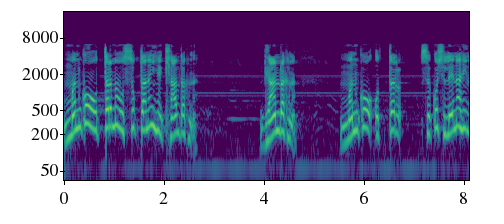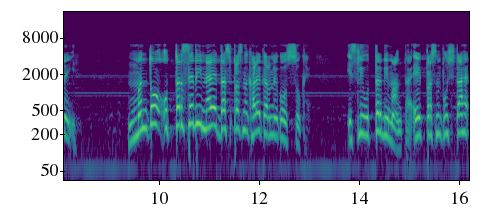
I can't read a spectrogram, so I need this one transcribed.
मन को उत्तर में उत्सुकता नहीं है, ख्याल रखना, ध्यान रखना। मन को उत्तर से कुछ लेना ही नहीं मन तो उत्तर से भी नए दस प्रश्न खड़े करने को उत्सुक है, इसलिए उत्तर भी माँगता है। एक प्रश्न पूछता है,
